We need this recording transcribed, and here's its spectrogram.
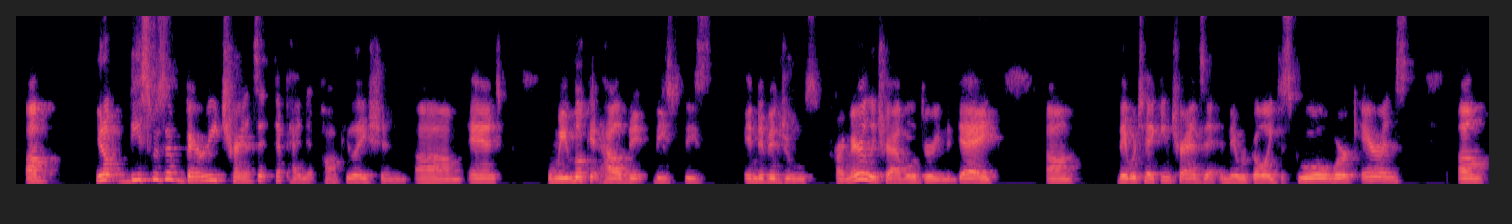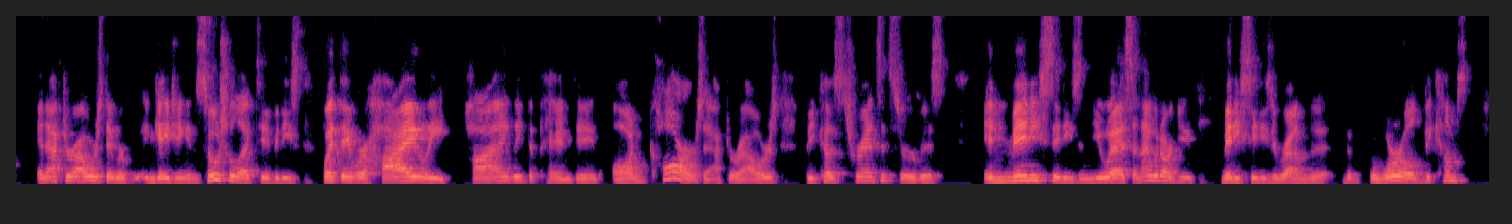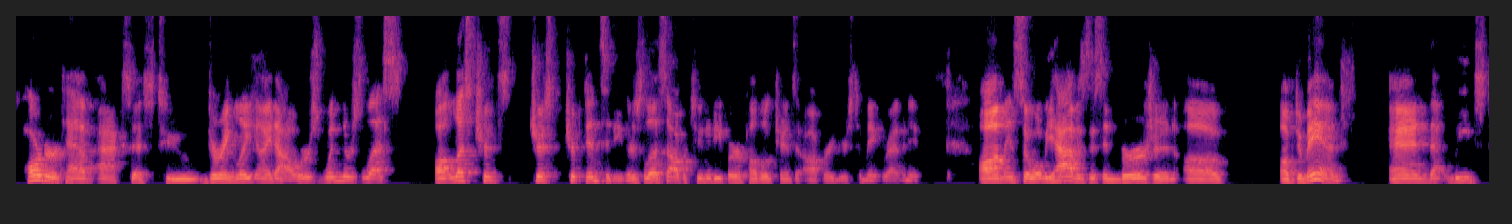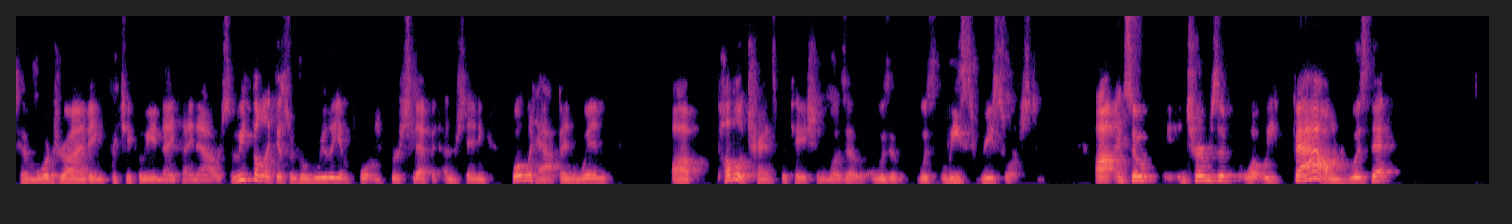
Um, you know, this was a very transit dependent population. Um, and when we look at how the, these these individuals primarily traveled during the day, um, they were taking transit and they were going to school, work, errands. Um, and after hours, they were engaging in social activities, but they were highly, highly dependent on cars after hours because transit service in many cities in the US, and I would argue many cities around the, the, the world, becomes harder to have access to during late night hours when there's less uh, less just trip density. There's less opportunity for public transit operators to make revenue. Um, and so what we have is this inversion of of demand, and that leads to more driving, particularly in nighttime hours. So we felt like this was a really important first step in understanding what would happen when uh, public transportation was a was a was least resourced. Uh, and so, in terms of what we found was that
